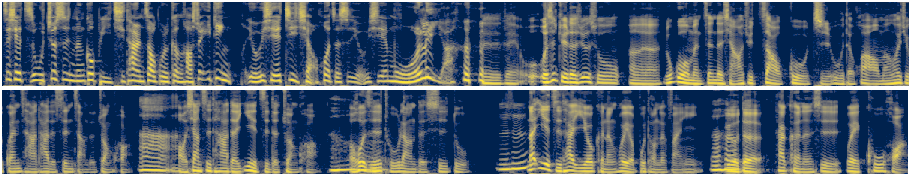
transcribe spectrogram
这些植物，就是能够比其他人照顾的更好，所以一定有一些技巧或者是有一些魔力啊。对对对，我我是觉得就是说，呃，如果我们真的想要去照顾植物的话，我们会去观察它的生长的状况啊，好像是它的叶子的状况，或者是土壤的湿度。嗯哼，那叶子它也有可能会有不同的反应，有的它可能是会枯黄，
